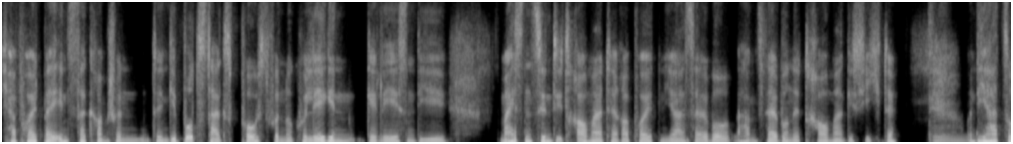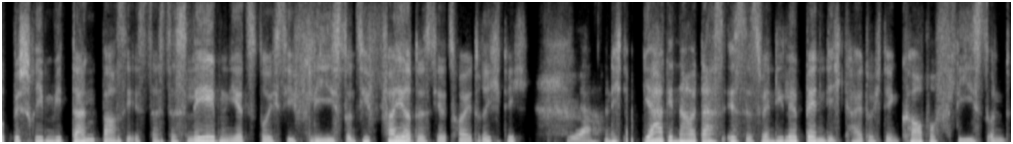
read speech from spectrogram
Ich habe heute bei Instagram schon den Geburtstagspost von einer Kollegin gelesen, die meistens sind die Traumatherapeuten ja selber, haben selber eine Traumageschichte. Mhm. Und die hat so beschrieben, wie dankbar sie ist, dass das Leben jetzt durch sie fließt und sie feiert es jetzt heute richtig. Ja. Und ich dachte, ja, genau das ist es, wenn die Lebendigkeit durch den Körper fließt und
